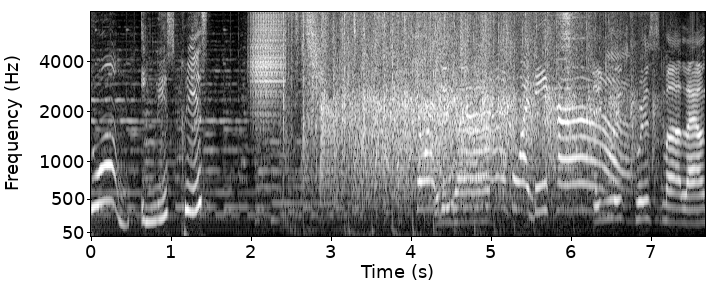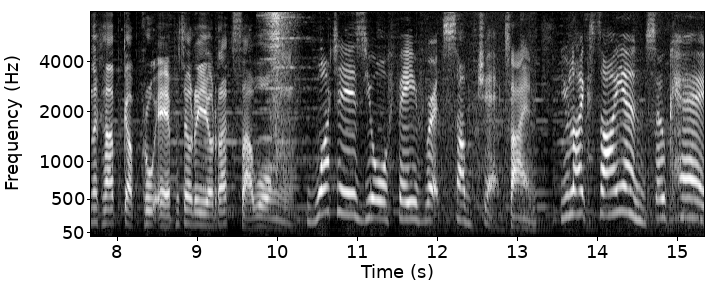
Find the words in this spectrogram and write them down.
ช่วง English Quiz สวัสดีครับ สวัสดีค่ะ English Quiz มาแล้วนะครับ กับครูเอพัชรีรักษาวงศ์ What is your favorite subject? science You like science, okay.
